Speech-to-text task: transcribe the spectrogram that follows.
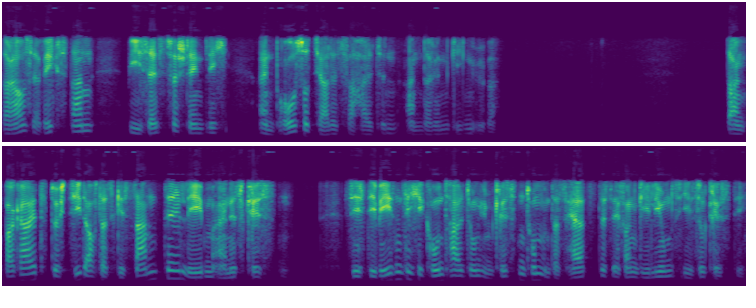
Daraus erwächst dann, wie selbstverständlich, ein prosoziales Verhalten anderen gegenüber. Dankbarkeit durchzieht auch das gesamte Leben eines Christen. Sie ist die wesentliche Grundhaltung im Christentum und das Herz des Evangeliums Jesu Christi.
